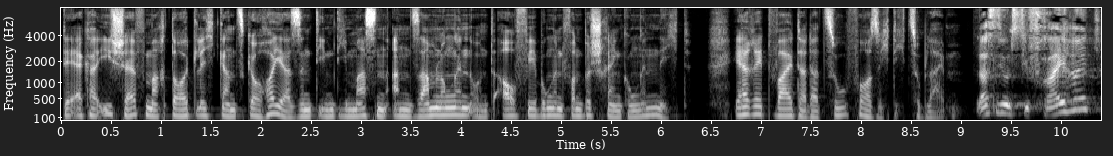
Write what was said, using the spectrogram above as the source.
Der RKI-Chef macht deutlich, ganz geheuer sind ihm die Massenansammlungen und Aufhebungen von Beschränkungen nicht. Er rät weiter dazu, vorsichtig zu bleiben. Lassen Sie uns die Freiheit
